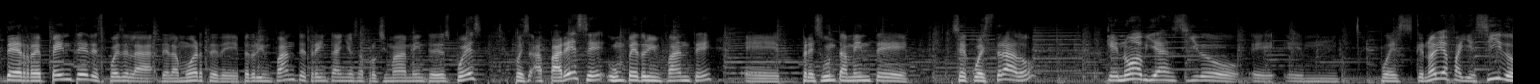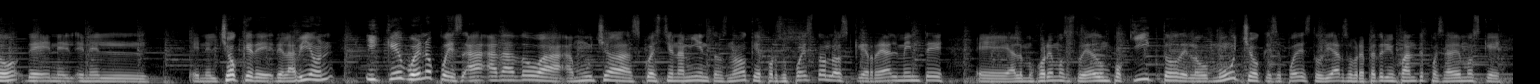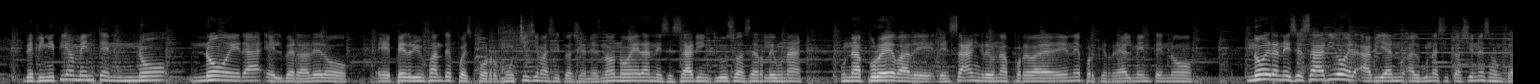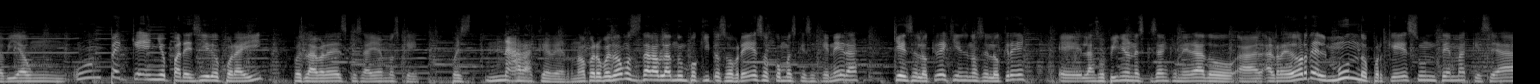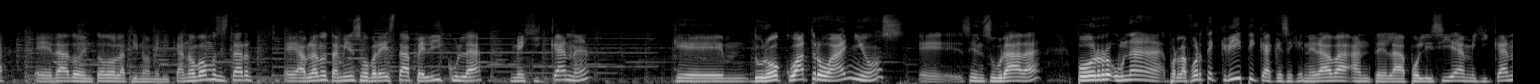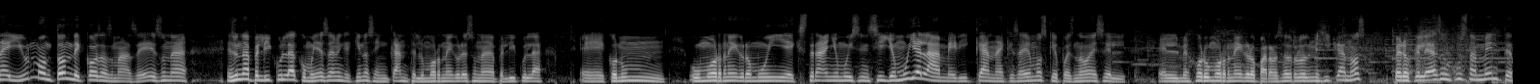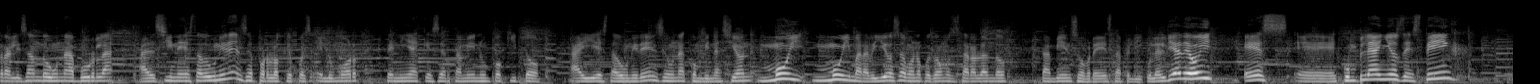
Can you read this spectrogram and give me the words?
de repente, después de la, de la muerte de Pedro Infante, 30 años aproximadamente después, pues aparece un Pedro Infante eh, presuntamente secuestrado, que no había sido, eh, em, pues, que no había fallecido en, el, en el choque de- del avión y que, bueno, pues ha, ha dado a, a muchos cuestionamientos, ¿no? Que por supuesto los que realmente eh, a lo mejor hemos estudiado un poquito de lo mucho que se puede estudiar sobre Pedro Infante, pues sabemos que definitivamente no, no era el verdadero eh, Pedro Infante, pues por muchísimas situaciones, ¿no? No era necesario incluso hacerle una, una prueba de, de sangre, una prueba de ADN, porque realmente no, no era necesario, eh, habían algunas situaciones, aunque había un, un pequeño parecido por ahí, pues la verdad es que sabíamos que pues nada que ver, ¿no? Pero pues vamos a estar hablando un poquito sobre eso, cómo es que se genera, quién se lo cree, quién no se lo cree, eh, las opiniones que se han generado alrededor del mundo, porque es un tema que se ha eh, dado en todo Latinoamericano. Vamos a estar hablando también sobre esta película mexicana que mm, duró cuatro años censurada por una por la fuerte crítica que se generaba ante la policía mexicana y un montón de cosas más ¿eh? es una Es una película, como ya saben que aquí nos encanta el humor negro, es una película eh, con un humor negro muy extraño, muy sencillo, muy a la americana, que sabemos que pues no es el, el mejor humor negro para nosotros los mexicanos, pero que le hacen justamente realizando una burla al cine estadounidense, por lo que pues el humor tenía que ser también un poquito ahí estadounidense, una combinación muy, muy maravillosa. Bueno, pues vamos a estar hablando también sobre esta película. El día de hoy es eh, cumpleaños de Sting.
